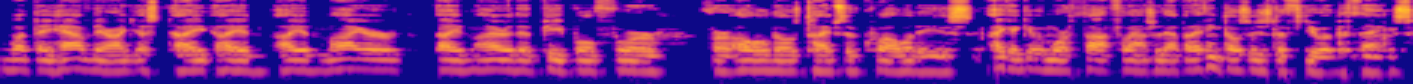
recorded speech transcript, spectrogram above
what they have there. I just I I, I admire I admire the people for for all of those types of qualities. I could give a more thoughtful answer to that, but I think those are just a few of the things.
